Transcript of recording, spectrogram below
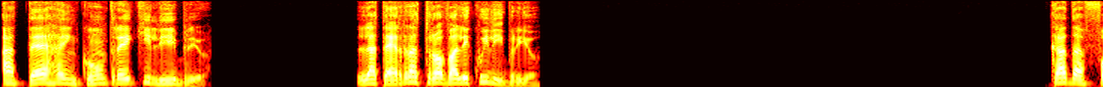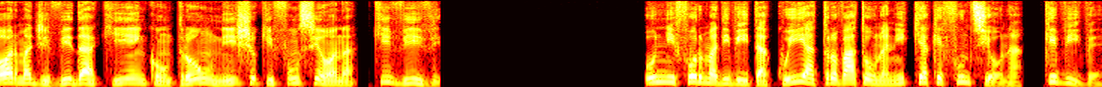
A Terra encontra equilíbrio. La Terra trova l'equilibrio. Cada forma de vida aqui encontrou um nicho que funciona, que vive. Ogni forma di vita qui ha trovato una nicchia che funziona, che vive.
